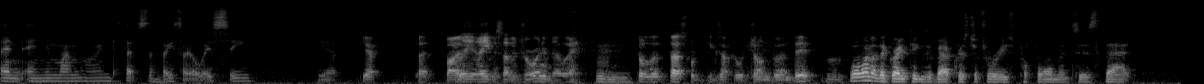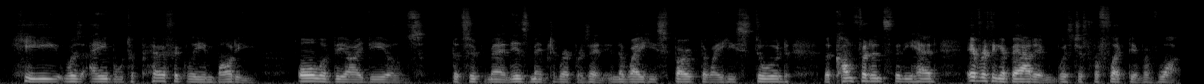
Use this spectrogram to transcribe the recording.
And and in my mind, that's the face I always see. Yeah. That by They, they even started drawing him that way. Mm. But that's what exactly what John Byrne did. Well, one of the great things about Christopher Reeve's performance is that he was able to perfectly embody all of the ideals that Superman is meant to represent in the way he spoke, the way he stood, the confidence that he had. Everything about him was just reflective of what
